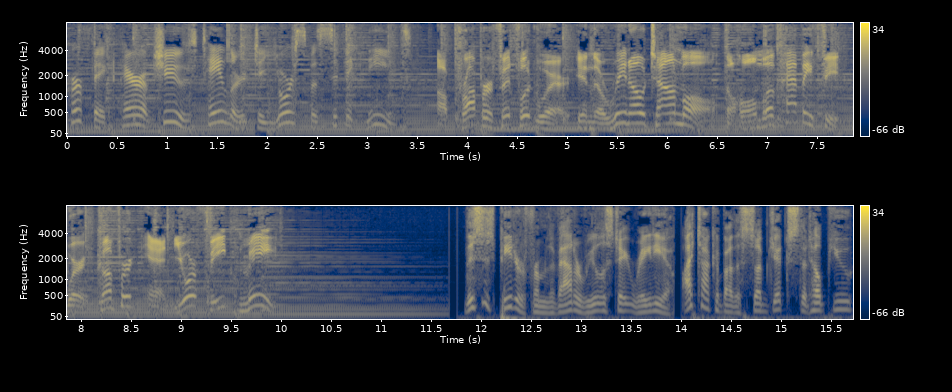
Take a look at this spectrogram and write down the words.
perfect pair of shoes tailored to your specific needs. A proper fit footwear in the Reno Town Mall, the home of happy feet, where comfort and your feet meet. This is Peter from Nevada Real Estate Radio. I talk about the subjects that help you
